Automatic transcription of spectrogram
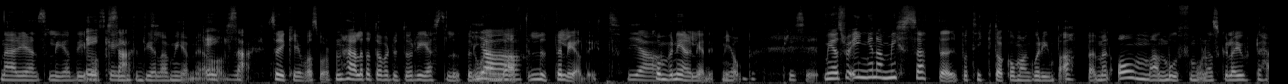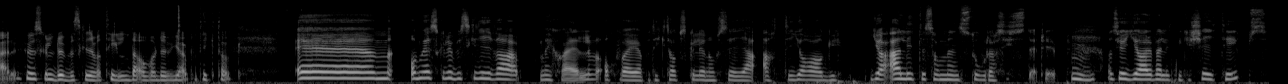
när är jag ens ledig? Vad ska jag Exakt. inte dela med mig av? exakt. Så det kan ju vara svårt. Men härligt att du har varit ute och rest lite då och Ja. ändå haft lite ledigt. Ja, Kombinera ledigt med jobb. precis. Men jag tror ingen har missat dig på TikTok om man går in på appen. Men om man mot förmodan skulle ha gjort det här. Hur skulle du beskriva Tilda och vad du gör på TikTok? Ehm, om jag skulle beskriva mig själv och vad jag gör på TikTok skulle jag nog säga att jag, jag är lite som en stora syster typ. Mm. Alltså jag gör väldigt mycket tjejtips.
